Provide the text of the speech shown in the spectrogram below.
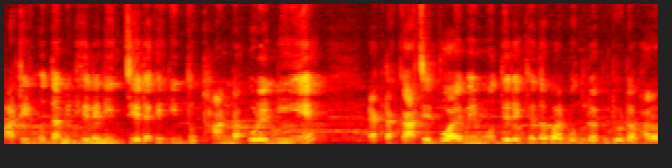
বাটির মধ্যে আমি ঢেলে নিচ্ছি, এটাকে কিন্তু ঠান্ডা করে নিয়ে একটা কাচের বয়ামের মধ্যে রেখে দেবো। আর বন্ধুরা, ভিডিওটা ভালো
